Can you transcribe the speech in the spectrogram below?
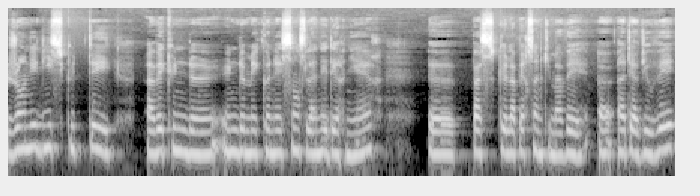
J'en ai discuté avec une de, une de mes connaissances l'année dernière euh, parce que la personne qui m'avait euh, interviewé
